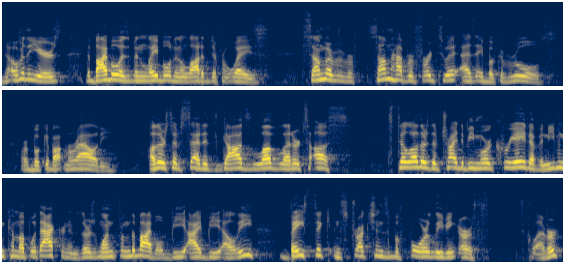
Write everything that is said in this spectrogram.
Now, over the years, the Bible has been labeled in a lot of different ways. Some have, some have referred to it as a book of rules or a book about morality. Others have said it's God's love letter to us. Still, others have tried to be more creative and even come up with acronyms. There's one from the Bible B I B L E, basic instructions before leaving earth. It's clever.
